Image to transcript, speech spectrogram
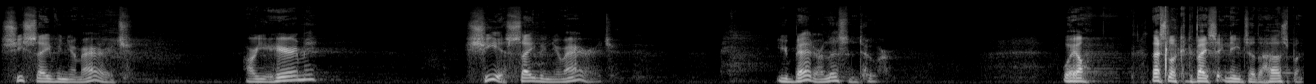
She's saving your marriage. Are you hearing me? She is saving your marriage. You better listen to her. Well, let's look at the basic needs of the husband.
